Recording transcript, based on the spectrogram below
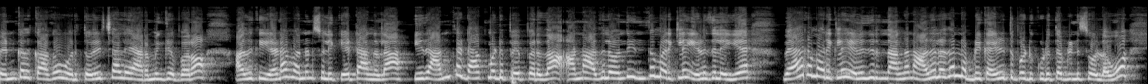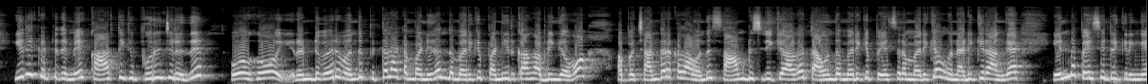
பெண்களுக்காக ஒரு தொழிற்சாலை ஆரம்பிக்க போகிறோம் அதுக்கு இடம் வேணும்னு சொல்லி கேட்டாங்களா? இது அந்த டாக்குமெண்ட் பேப்பர் தான். ஆனால் அதில் வந்து இந்த மாதிரிக்கெல்லாம் எழுதலையே. வேற மாதிரிக்கெல்லாம் எழுதியிருந்தாங்கன்னு அதில் தான் அப்படி கையெழுத்து போட்டு கொடுத்து அப்படின்னு சொல்லவும் இது கிட்டதுமே கார்த்திக்கு புரிஞ்சிருது. ஓஹோ ரெண்டு பேரும் வந்து பித்தலாட்டம் பண்ணி தான் இந்த மாதிரிக்கு பண்ணியிருக்காங்க அப்படிங்கவும் அப்போ சந்திரகலா வந்து சாமுண்டிஸ்ரீக்காக தகுந்த மாதிரிக்கு பேசுகிற மாதிரிக்கு அவங்க நடிக்கிறாங்க. என்ன பேசிட்டு இருக்கிறீங்க?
